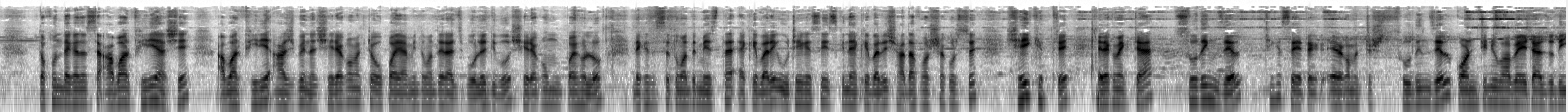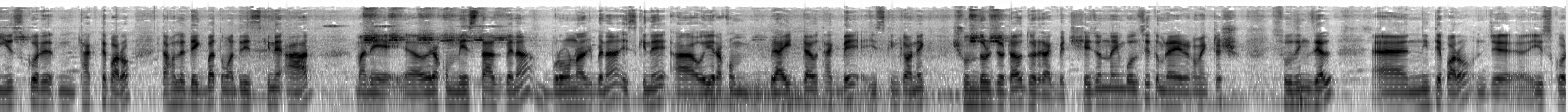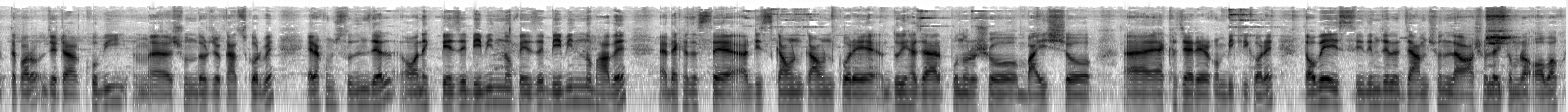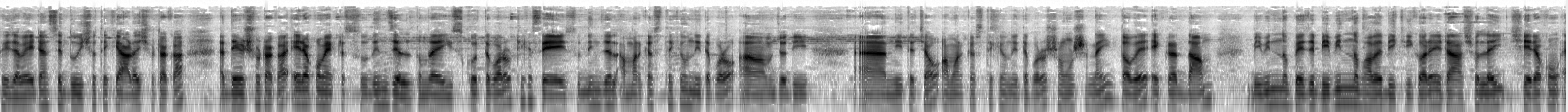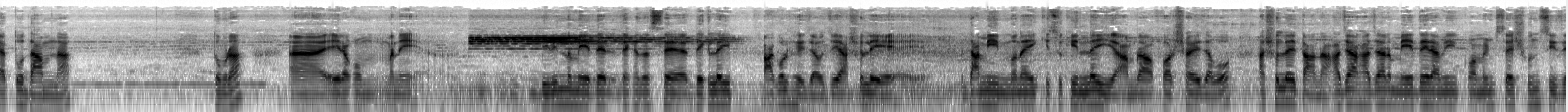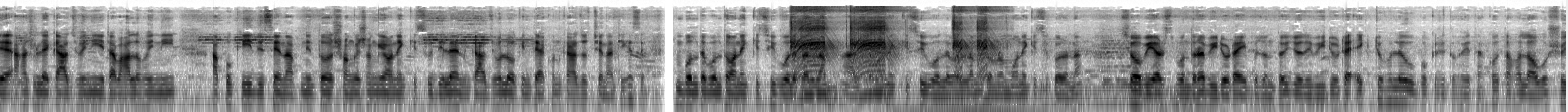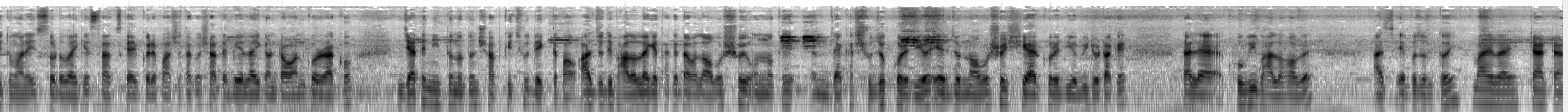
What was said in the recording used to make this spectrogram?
তখন দেখা যাচ্ছে আবার ফিরে আসে, আবার ফিরে আসবে না। সেরকম একটা উপায় আমি তোমাদের আজ বলে দিব। সেরকম উপায় হলো, দেখা যাচ্ছে তোমাদের মেস্তা একেবারে উঠে গেছে স্কিন একেবারে সাদা ফর্সা করছে। সেই ক্ষেত্রে এরকম একটা সুদিং জেল ঠিক আছে? এটা এরকম একটা সুদিন জেল কন্টিনিউভাবে এটা যদি ইউজ করে থাকতে পারো, তাহলে দেখবা তোমাদের স্কিনে আর মানে ওই রকম মেস্তা আসবে না, ব্রণ আসবে না স্কিনে ওই রকম ব্রাইটটাও থাকবে, স্কিনকে অনেক সৌন্দর্যটাও ধরে রাখবে। সেই জন্য আমি বলছি, তোমরা এরকম একটা সুদিং জেল নিতে পারো, যে ইউজ করতে পারো, যেটা খুবই সৌন্দর্য কাজ করবে। এরকম সুদিন জেল অনেক পেজে বিভিন্ন পেজে বিভিন্নভাবে দেখা যাচ্ছে ডিসকাউন্ট কাউন্ট করে দুই হাজার পনেরোশো, বাইশশো এক হাজার এরকম বিক্রি করে। তবে এই সিদিম জেলের দাম শুনলে আসলেই তোমরা অবাক হয়ে যাবে। এটা হচ্ছে দুইশো থেকে আড়াইশো টাকা দেড়শো টাকা। এরকম একটা সুদিন জেল তোমরা ইউজ করতে পারো, ঠিক আছে? এই সুদিন জেল আমার কাছ থেকেও নিতে পারো। যদি নিতে চাও, আমার কাছ থেকেও নিতে পারো, সমস্যা নাই। তবে এটার দাম বিভিন্ন পেজে বিভিন্নভাবে বিক্রি করে। এটা আসলেই সেরকম এত দাম না। তোমরা এরকম মানে বিভিন্ন মেয়েদের দেখা যাচ্ছে, দেখলেই পাগল হয়ে যাও যে আসলে দামি মানে কিছু কিনলেই আমরা ফর্সা হয়ে যাব। আসলে তা না। হাজার হাজার মেয়েদের আমি কমেন্টসে শুনছি যে, আসলে কাজ হয়নি, এটা ভালো হয়নি। আপু কি দিছেন? আপনি তো সঙ্গে সঙ্গে অনেক কিছু দিলেন, কাজ হলো, কিন্তু এখন কাজ হচ্ছে না। ঠিক আছে? বলতে বলতে অনেক কিছুই বলে ফেললাম, আর অনেক কিছুই বলে ফেললাম, তোমরা মনে কিছু করো না। সো বিয়ার্স বন্ধুরা, ভিডিওটা এই পর্যন্তই। যদি ভিডিওটা একটু হলেও উপকৃত হয়ে থাকো, তাহলে অবশ্যই তোমার এই ছোটো ভাইকে সাবস্ক্রাইব করে পাশে থাকো, সাথে বেল আইকনটা অন করে রাখো, যাতে নিত্য নতুন সব কিছু দেখতে পাও। আর যদি ভালো লাগে থাকে, তাহলে অবশ্যই অন্যকে দেখার সুযোগ করে দিও। এর জন্য অবশ্যই শেয়ার করে দিও ভিডিওটাকে তাহলে খুবই ভালো হবে। আজ এ পর্যন্তই। Bye bye tata.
